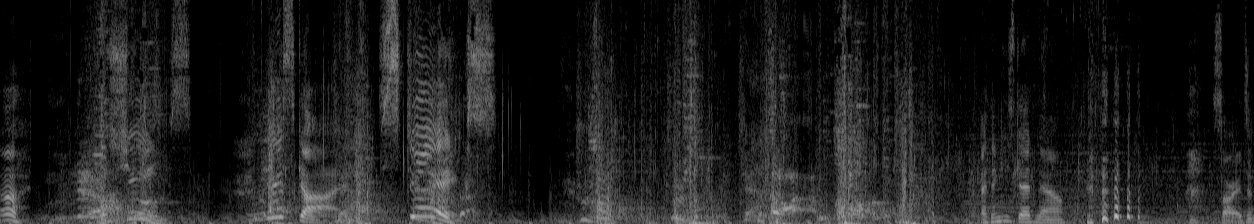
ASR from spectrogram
Oh, jeez. This guy stinks! I think he's dead now. Sorry, I did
